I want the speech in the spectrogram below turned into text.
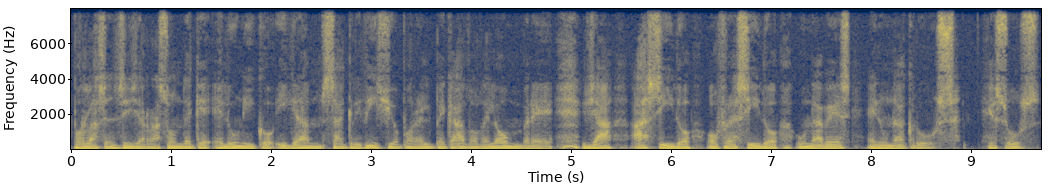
por la sencilla razón de que el único y gran sacrificio por el pecado del hombre ya ha sido ofrecido una vez en una cruz. Jesús,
